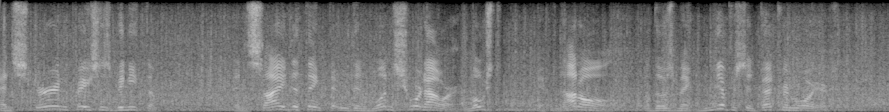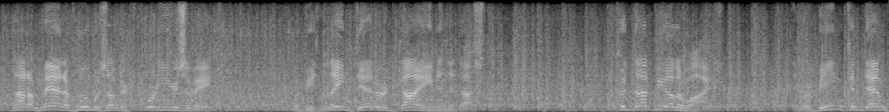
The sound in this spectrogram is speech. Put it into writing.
and stern faces beneath them, and sighed to think that within one short hour, most, if not all, of those magnificent veteran warriors, not a man of whom was under forty years of age, would be laid dead or dying in the dust. It could not be otherwise. They were being condemned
